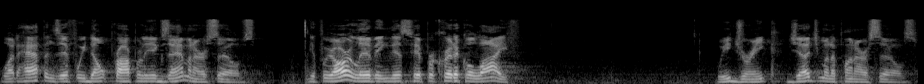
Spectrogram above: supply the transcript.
What happens if we don't properly examine ourselves? If we are living this hypocritical life, we drink judgment upon ourselves.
